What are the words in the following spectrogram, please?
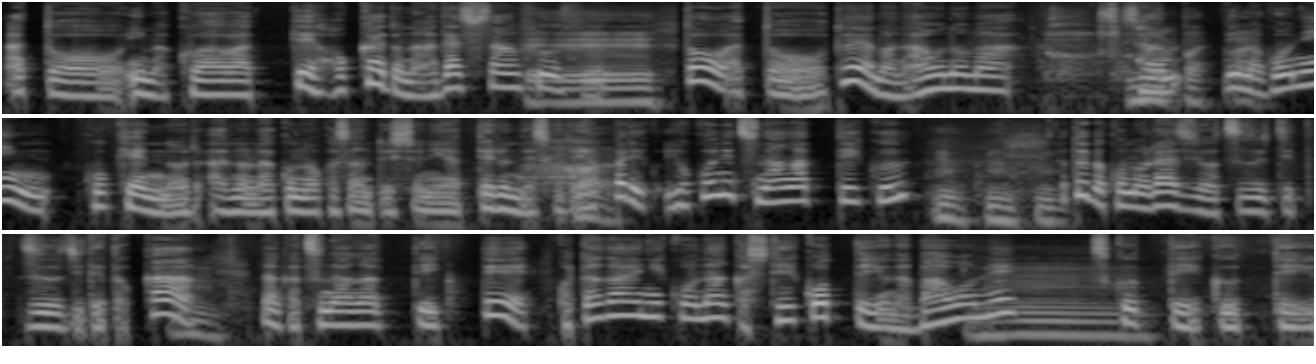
あと今加わって北海道の足立さん夫へ婦とあと富山の青沼さそん今はい。5人5軒の酪農家さんと一緒にやってるんですけど、はい。やっぱり横につながっていく、うんうんうん。例えばこのラジオを通じて通じてとか、なんかつながっていってお互いにこうなんかしていこうっていうような場をねうん。作っていくってい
